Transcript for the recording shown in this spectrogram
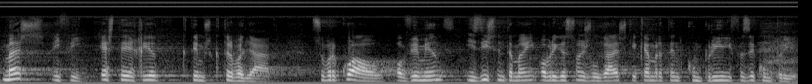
mas, enfim, esta é a rede que temos que trabalhar, sobre a qual, obviamente, existem também obrigações legais que a Câmara tem de cumprir e fazer cumprir.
